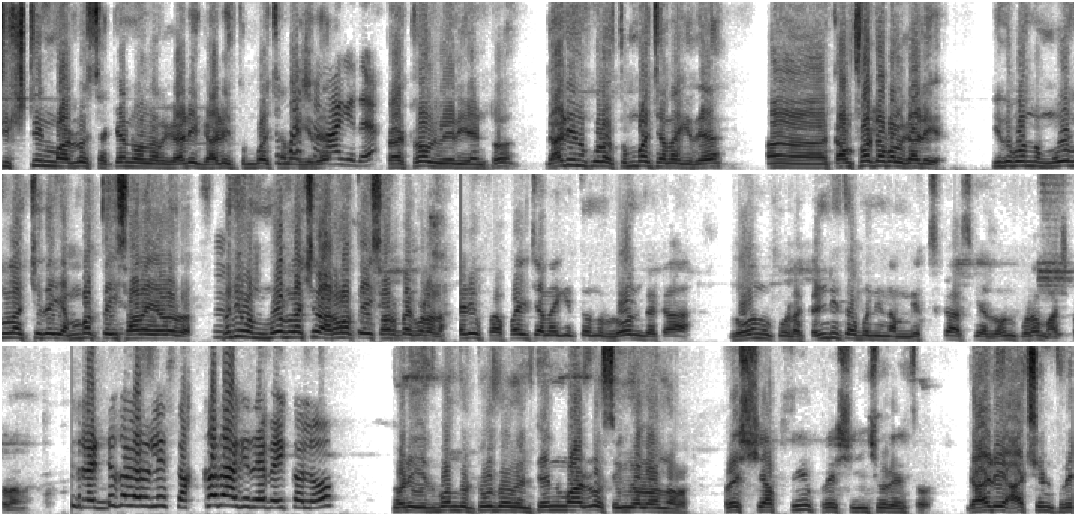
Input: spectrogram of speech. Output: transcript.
ಸಿಕ್ಸ್ಟೀನ್ ಮಾಡಲು ಸೆಕೆಂಡ್ ಓನರ್ ಗಾಡಿ. ಗಾಡಿ ತುಂಬಾ ಚೆನ್ನಾಗಿದೆ. ಪೆಟ್ರೋಲ್ ವೇರಿಯಂಟ್ ಗಾಡಿನೂ ಕೂಡ ತುಂಬಾ ಚೆನ್ನಾಗಿದೆ. ಕಂಫರ್ಟಬಲ್ ಗಾಡಿ. ಇದು ಬಂದು ಮೂರ್ ಲಕ್ಷದ ಎಂಬತ್ತೈದು ಸಾವಿರ ಹೇಳೋದು. ಬನ್ನಿ ಒಂದು ಮೂರ್ ಲಕ್ಷದ ಅರವತ್ತೈದು ಸಾವಿರ ರೂಪಾಯಿ ಕೊಡೋಣ. ಗಾಡಿ ಪ್ರೊಫೈಲ್ ಚೆನ್ನಾಗಿತ್ತು ಅಂದ್ರೆ ಲೋನ್ ಬೇಕಾ? ಲೋನ್ ಕೂಡ ಖಂಡಿತ ಬನ್ನಿ ನಮ್ಮ ನೆಕ್ಸ್ಟ್ ಕಾರ್ಸ್ಗೆ ಲೋನ್ ಕೂಡ ಮಾಡಿಸ್ಕೊಡೋಣ. ರೆಡ್ ಕಲರ್ ಅಲ್ಲಿ ಸಕ್ಕದಾಗಿದೆ ವೆಹಿಕಲ್ ನೋಡಿ ಇದು ಬಂದು two thousand ten model single owner fresh FC fresh insurance ಗಾಡಿ ಆಕ್ಷನ್ ಫ್ರೀ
